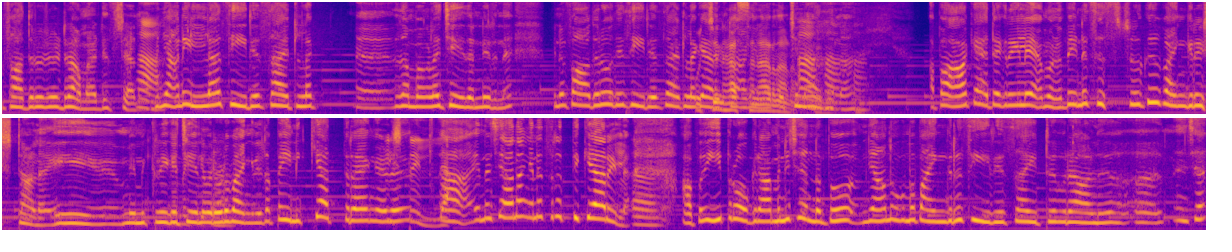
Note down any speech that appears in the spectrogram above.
ഫാദർ ഒരു ഡ്രാമാറ്റിസ്റ്റാണ് ആണ്. അപ്പൊ ഞാൻ എല്ലാ സീരിയസ് ആയിട്ടുള്ള സംഭവങ്ങളെ ചെയ്തിട്ടുണ്ടിരുന്നത് പിന്നെ ഫാദറും അതേ സീരിയസ് ആയിട്ടുള്ള കൊച്ചിൻ character ഹസനാർ ആണ്. എന്നാണ്. കൊച്ചിൻ ഹസനാർ. അപ്പൊ ആ കാറ്റഗറിയിലെ ഞാൻ പോണു. എന്റെ എന്റെ സിസ്റ്റർക്ക് ഭയങ്കര ഇഷ്ടമാണ് ഈ മിമിക്രി ഒക്കെ ചെയ്യുന്നവരോട് ഭയങ്കര ഇഷ്ടം. അപ്പോൾ എനിക്ക് അത്ര അങ്ങോട്ട്. ആ എന്ന് വെച്ചാൽ ഞാൻ അങ്ങനെ ശ്രദ്ധിക്കാറില്ല. അപ്പോൾ ഈ പ്രോഗ്രാമിന് ചെന്നപ്പോൾ ഞാൻ നോക്കുമ്പോൾ ഭയങ്കര സീരിയസ് ആയിട്ട് ഒരാൾ എന്ന് വെച്ചാൽ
